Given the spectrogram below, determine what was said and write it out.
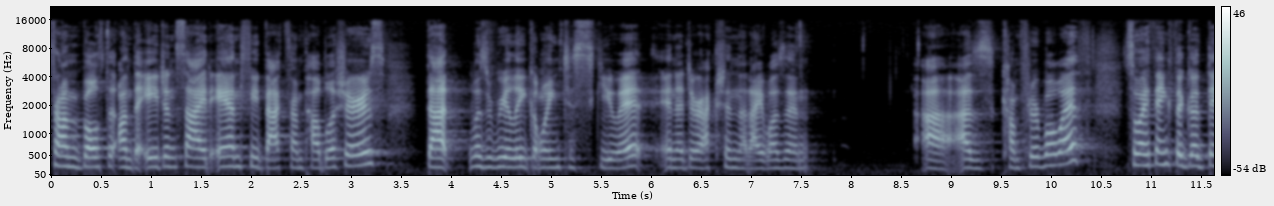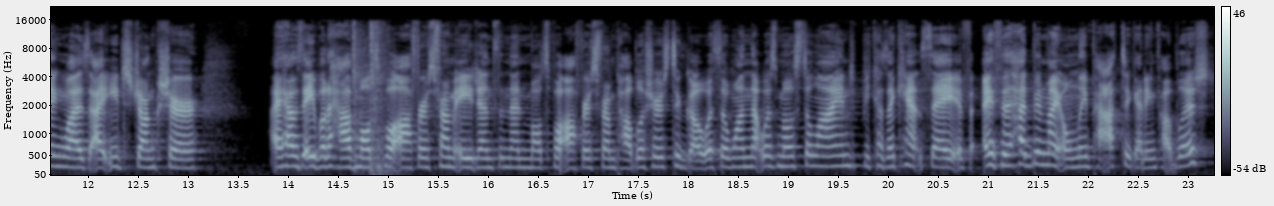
from both on the agent side and feedback from publishers that was really going to skew it in a direction that I wasn't uh, as comfortable with. So I think the good thing was at each juncture, I was able to have multiple offers from agents and then multiple offers from publishers to go with the one that was most aligned because I can't say if, if it had been my only path to getting published,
